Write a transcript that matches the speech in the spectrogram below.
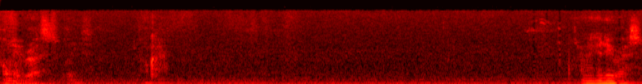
Call me Russ, please. Okay. What are we going to do, Russ?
